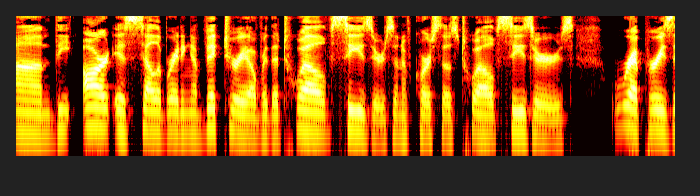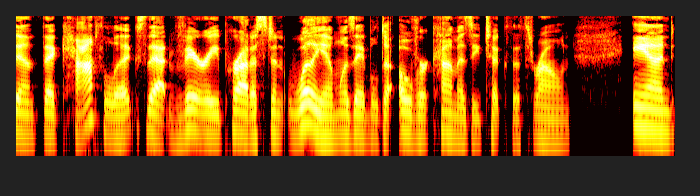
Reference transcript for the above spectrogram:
um, the art is celebrating a victory over the 12 Caesars. And of course, those 12 Caesars represent the Catholics that very Protestant William was able to overcome as he took the throne. And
